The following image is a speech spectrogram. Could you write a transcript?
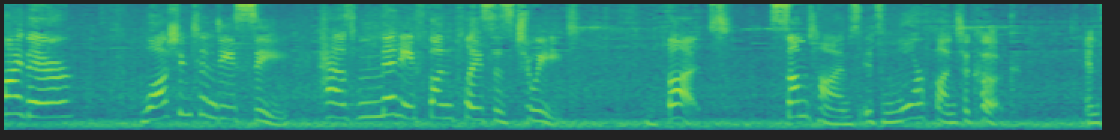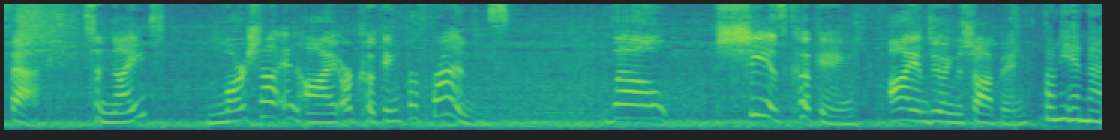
Hi there Washington D.C. has many fun places to eat but Sometimes it's more fun to cook. In fact, tonight, Marsha and I are cooking for friends. Well, she is cooking. I am doing the shopping. ตอนนี้แอนนา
